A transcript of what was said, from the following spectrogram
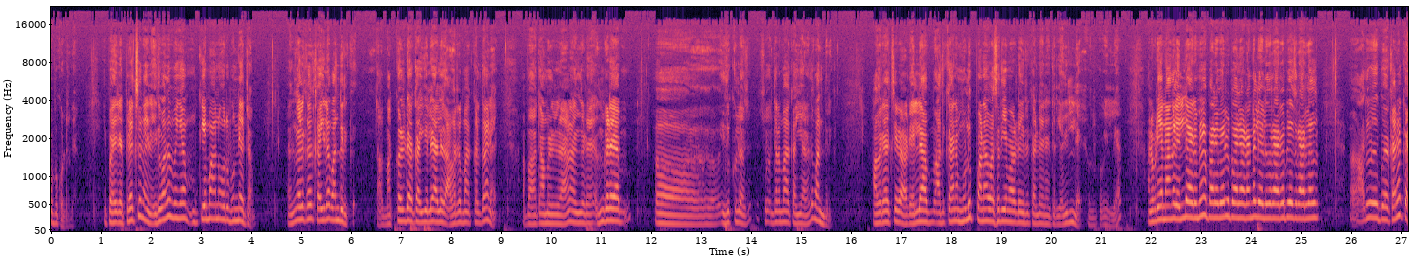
ஒப்புக்கொண்டிருக்கேன். இப்போ இதில் பிரச்சனை இல்லை. இது வந்து மிக முக்கியமான ஒரு முன்னேற்றம். எங்களுக்கு கையில் வந்திருக்கு. மக்கள்கிட்ட கையில் அல்லது அவர் மக்கள் தானே. அப்போ தமிழ்னால எங்களுடைய எங்களுடைய இதுக்குள்ளே சுதந்திரமாக கையானது வந்திருக்கு. அவராச்சும் எல்லா அதுக்கான முழு பண வசதியும் அவருடைய இருக்கான்னு எனக்கு தெரியாது. இல்லை இல்லை. அதுபடியாக நாங்கள் எல்லாருமே பல பேர் பல இடங்கள் எழுதுகிறாரு பேசுகிறார்கள் அது இப்போ கணக்கு.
